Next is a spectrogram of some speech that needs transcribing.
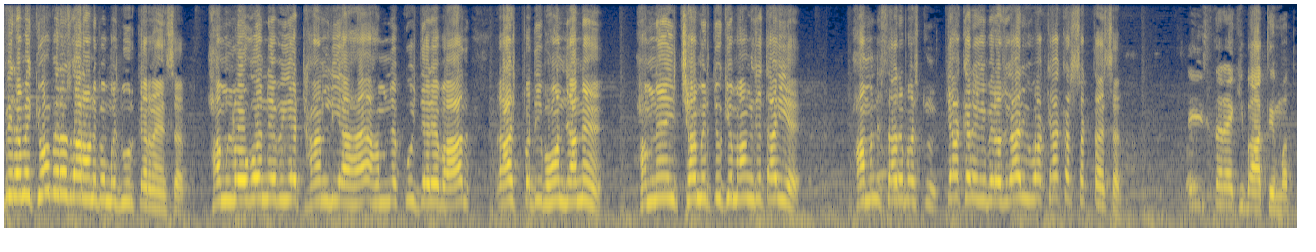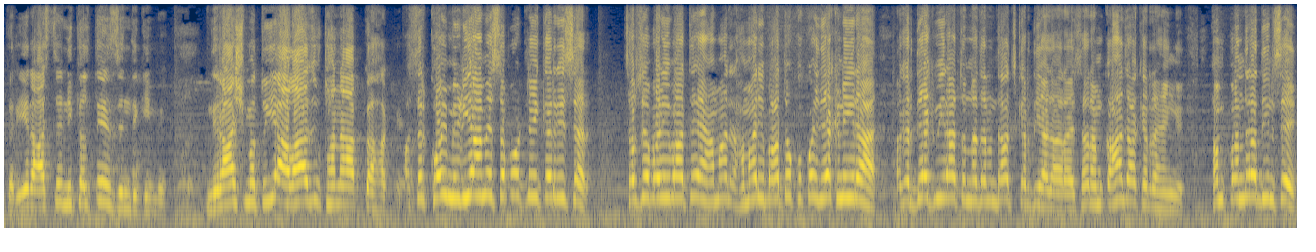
तो फिर हमें क्यों बेरोजगार होने पर मजबूर कर रहे हैं सर? हम लोगों ने भी ये ठान लिया है हमने कुछ देर बाद राष्ट्रपति भवन जाने हैं। हमने इच्छा मृत्यु की मांग जताई है। हमने सारे वस्तु क्या करेंगे? बेरोजगार युवा क्या कर सकता है सर? इस तरह की बातें मत करिए रास्ते निकलते हैं ज़िंदगी में। निराश मत होइए आवाज़ उठाना आपका हक है। सर कोई मीडिया हमें सपोर्ट नहीं कर रही सर। सबसे बड़ी बात है हमारे हमारी बातों को कोई देख नहीं रहा है। अगर देख भी रहा है तो नजरअंदाज कर दिया जा रहा है सर। हम कहाँ जाकर रहेंगे? हम पंद्रह दिन से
